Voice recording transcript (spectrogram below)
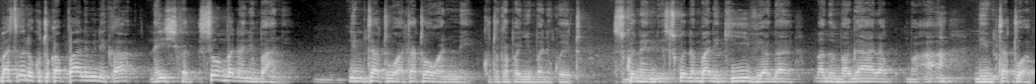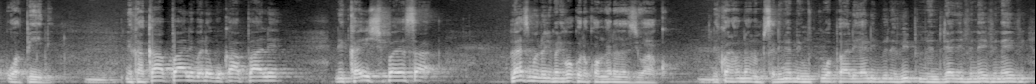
Basi baada ya kutoka pale mimi nika naishi sio mbali na nyumbani. Mm. Ni mtatu wa tatu au wa nne kutoka pale nyumbani kwetu. Sikwenda sikwenda mbali kihivi labda bado Mbagala, ah, ah, ni mtatu wa, wa pili. Nikakaa pale baada ya kukaa pale nikaishi pale sasa lazima ndio nyumbani kwako kuna kuangalia wazazi wako. Nilikuwa naenda namsalimia bibi mkubwa pale, hali bwana vipi mnaendeleaje hivi na hivi na hivi.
